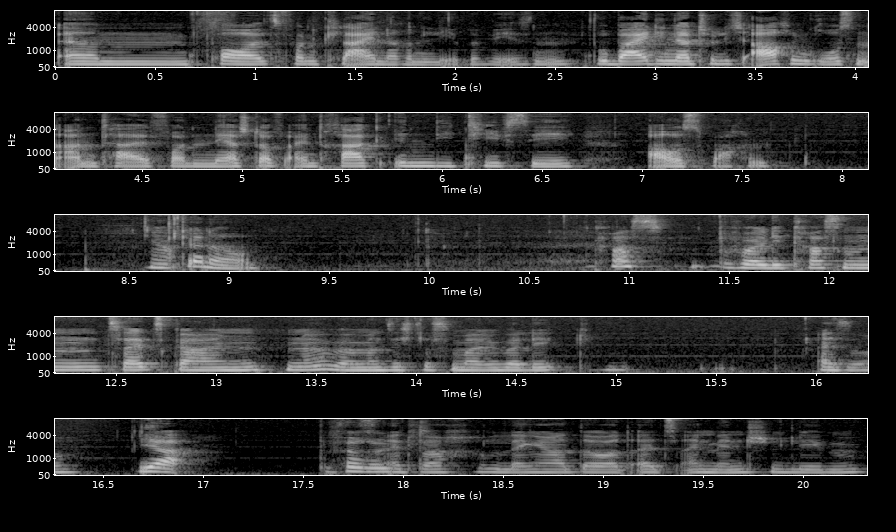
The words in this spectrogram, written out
ähm, Falls von kleineren Lebewesen. Wobei die natürlich auch einen großen Anteil von Nährstoffeintrag in die Tiefsee ausmachen. Ja. Genau. Krass. Voll die krassen Zeitskalen, ne? wenn man sich das mal überlegt. Also, Ja, verrückt. einfach länger dauert als ein Menschenleben.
